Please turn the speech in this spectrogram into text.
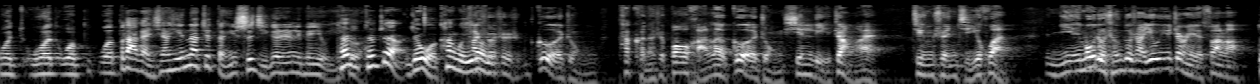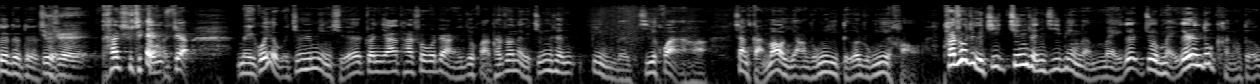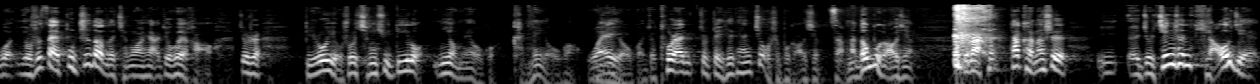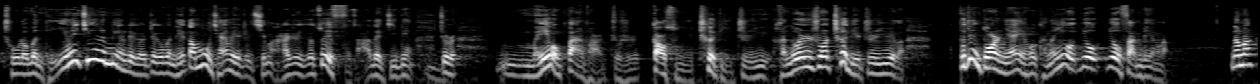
我我我我不大敢相信，那就等于十几个人里边有一他是个。他是这样，就是我看过一个，他说是各种，他可能是包含了各种心理障碍、精神疾患，你某种程度上忧郁症也算了，对对对，对就是他是这样这样。美国有个精神病学专家，他说过这样一句话，他说那个精神病的疾患哈、像感冒一样容易得，容易好。他说这个精精神疾病呢，每个就每个人都可能得过，有时在不知道的情况下就会好，就是。比如有时候情绪低落，你有没有过？肯定有过，我也有过。就突然就这些天就是不高兴，怎么都不高兴，对吧？他可能是一呃，就是精神调节出了问题，因为精神病这个这个问题到目前为止，起码还是一个最复杂的疾病，就是嗯没有办法，就是告诉你彻底治愈。很多人说彻底治愈了，不定多少年以后可能又又又犯病了。那么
